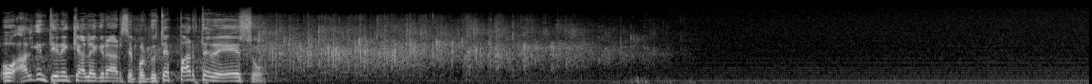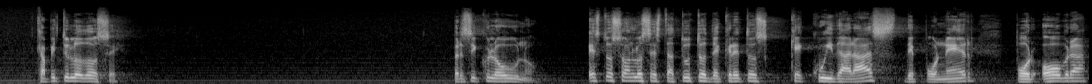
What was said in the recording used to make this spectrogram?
O alguien tiene que alegrarse porque usted es parte de eso. capítulo 12. versículo 1. Estos son los estatutos, decretos que cuidarás de poner por obra,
